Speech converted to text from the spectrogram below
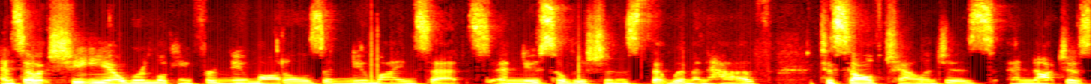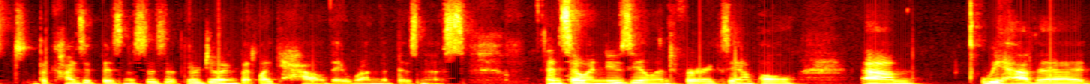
And so at SheEO, we're looking for new models and new mindsets and new solutions that women have to solve challenges and not just the kinds of businesses that they're doing, but like how they run the business. And so in New Zealand, for example, um, we have a,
